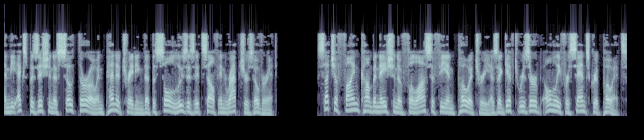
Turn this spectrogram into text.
and the exposition is so thorough and penetrating that the soul loses itself in raptures over it. Such a fine combination of philosophy and poetry is a gift reserved only for Sanskrit poets.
